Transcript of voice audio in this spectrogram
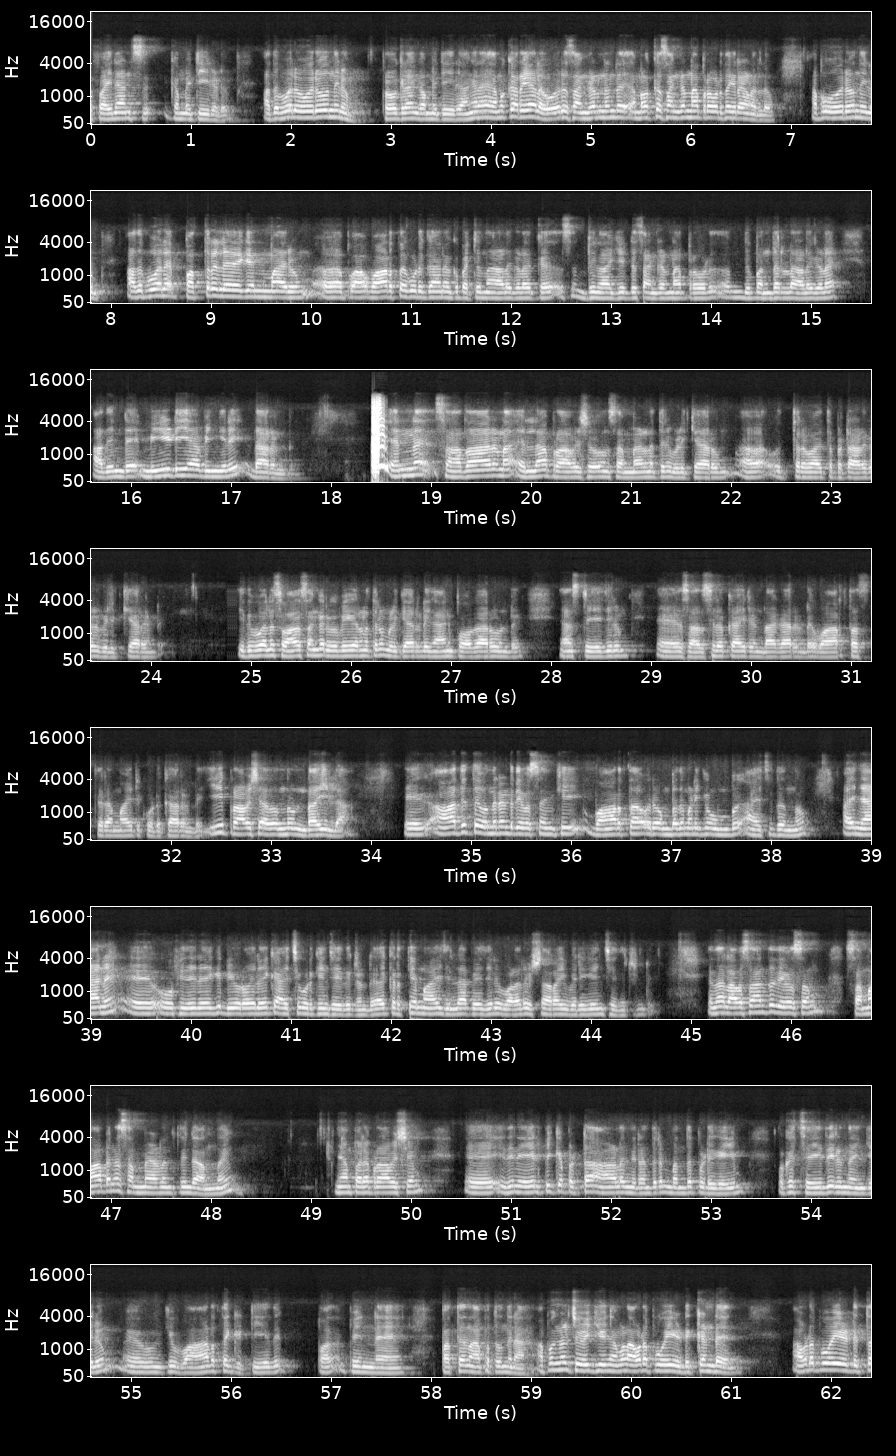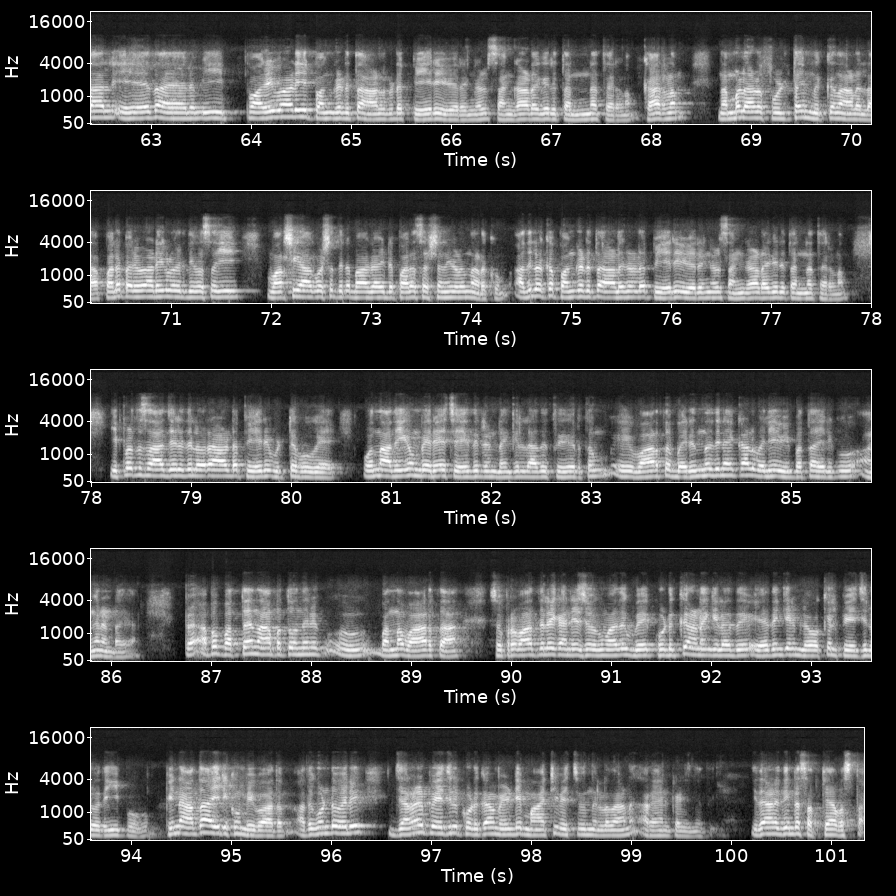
ഫൈനാൻസ് കമ്മിറ്റിയിലിടും. അതുപോലെ ഓരോന്നിനും പ്രോഗ്രാം കമ്മിറ്റിയിൽ അങ്ങനെ നമുക്കറിയാലോ ഓരോ സംഘടനയുടെ നമ്മളൊക്കെ സംഘടനാ പ്രവർത്തകരാണല്ലോ. അപ്പോൾ ഓരോന്നിനും അതുപോലെ പത്രലേഖന്മാരും വാർത്ത കൊടുക്കാനൊക്കെ പറ്റുന്ന ആളുകളൊക്കെ സ് ഇതാക്കിയിട്ട് സംഘടനാ പ്രവർത്ത ബന്ധമുള്ള ആളുകളെ അതിന്റെ മീഡിയ വിങ്ങിൽ ഇടാറുണ്ട്. എന്നെ സാധാരണ എല്ലാ പ്രാവശ്യവും സമ്മേളനത്തിന് വിളിക്കാറും ഉത്തരവാദിത്തപ്പെട്ട ആളുകൾ വിളിക്കാറുണ്ട്. ഇതുപോലെ സ്വാഗതസംഘ രൂപീകരണത്തിനും വിളിക്കാറുണ്ട്. ഞാൻ പോകാറുമുണ്ട്. ഞാൻ സ്റ്റേജിലും സദസ്സിലൊക്കെ ആയിട്ട് ഉണ്ടാകാറുണ്ട്. വാർത്ത സ്ഥിരമായിട്ട് കൊടുക്കാറുണ്ട്. ഈ പ്രാവശ്യം അതൊന്നും ഉണ്ടായില്ല. ആദ്യത്തെ ഒന്ന് രണ്ട് ദിവസം എനിക്ക് വാർത്ത ഒരു ഒമ്പത് മണിക്ക് മുമ്പ് അയച്ചു തന്നു. അത് ഞാൻ ഓഫീസിലേക്ക് ബ്യൂറോയിലേക്ക് അയച്ചു കൊടുക്കുകയും ചെയ്തിട്ടുണ്ട്. അത് കൃത്യമായി ജില്ലാ പേജിൽ വളരെ ഉഷാറായി വരികയും ചെയ്തിട്ടുണ്ട്. എന്നാൽ അവസാനത്തെ ദിവസം സമാപന സമ്മേളനത്തിന്റെ അന്ന് ഞാൻ പല പ്രാവശ്യം ഇതിനെ ഏൽപ്പിക്കപ്പെട്ട ആളെ നിരന്തരം ബന്ധപ്പെടുകയും ഒക്കെ ചെയ്തിരുന്നെങ്കിലും എനിക്ക് വാർത്ത കിട്ടിയത് പിന്നെ പത്ത് നാൽപ്പത്തൊന്നിനാണ് അപ്പം നിങ്ങൾ ചോദിക്കൂ നമ്മൾ അവിടെ പോയി എടുക്കണ്ടേ? അവിടെ പോയി എടുത്താൽ ഏതായാലും ഈ പരിപാടിയിൽ പങ്കെടുത്ത ആളുകളുടെ പേര് വിവരങ്ങൾ സംഘാടകർ തന്നെ തരണം. കാരണം നമ്മൾ ആൾ ഫുൾ ടൈം നിൽക്കുന്ന ആളല്ല. പല പരിപാടികളും ഒരു ദിവസം ഈ വാർഷികാഘോഷത്തിന്റെ ഭാഗമായിട്ട് പല സെഷനുകളും നടക്കും. അതിലൊക്കെ പങ്കെടുത്ത ആളുകളുടെ പേര് വിവരങ്ങൾ സംഘാടകർ തന്നെ തരണം. ഇപ്പോഴത്തെ സാഹചര്യത്തിൽ ഒരാളുടെ പേര് വിട്ടുപോകുകയെ ഒന്നധികം വരെ ചെയ്തിട്ടുണ്ടെങ്കിൽ അത് തീർത്തും വാർത്ത വരുന്നതിനേക്കാൾ വലിയ വിപത്തായിരിക്കും അങ്ങനെ ഉണ്ടാകുക ഇപ്പൊ- അപ്പൊ പത്ത് നാൽപ്പത്തൊന്നിന് വന്ന വാർത്ത സുപ്രഭാതത്തിലേക്ക് അന്വേഷിച്ച് നോക്കുമ്പോൾ അത് കൊടുക്കുകയാണെങ്കിൽ അത് ഏതെങ്കിലും ലോക്കൽ പേജിൽ ഒതുങ്ങിപ്പോകും. പിന്നെ അതായിരിക്കും വിവാദം. അതുകൊണ്ട് ഒരു ജനറൽ പേജിൽ കൊടുക്കാൻ വേണ്ടി മാറ്റി വെച്ചു എന്നുള്ളതാണ് അറിയാൻ കഴിഞ്ഞത്. ഇതാണ് ഇതിന്റെ സത്യാവസ്ഥ.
